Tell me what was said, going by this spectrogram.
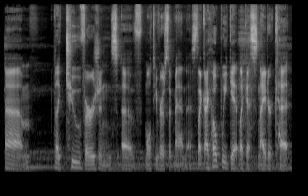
um like two versions of Multiverse of Madness. Like I hope we get like a Snyder cut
